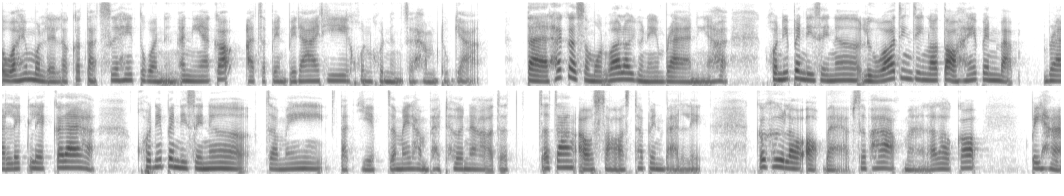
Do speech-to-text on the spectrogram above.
ตัวให้หมดเลย แล้วก็ตัดเสื้อให้ตัวหนึ่ง อันนี้ก็อาจจะเป็นไปได้ที่คนคนหนึ่งจะทำทุกอย่าง แต่ถ้าเกิดสมมติว่าเราอยู่ในแบรนด์เงี้ยค่ะ คนที่เป็นดีไซเนอร์หรือว่าจริง ๆ เราต่อให้เป็นแบบแบรนด์เล็ก ๆ ก็ได้ค่ะ คนที่เป็นดีไซเนอร์จะไม่ตัดเย็บจะไม่ทำแพทเทิร์นนะคะ จะจะจ้าง outsource ถ้าเป็นแบรนด์เล็ก ก็คือเราออกแบบเสื้อผ้าออกมา แล้วเราก็ไปหา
